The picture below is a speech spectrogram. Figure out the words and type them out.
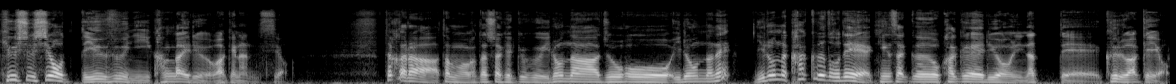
吸収しようっていう風に考えるわけなんですよ。だから、多分私は結局いろんな情報を、いろんなね、いろんな角度で検索をかけるようになってくるわけよ。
